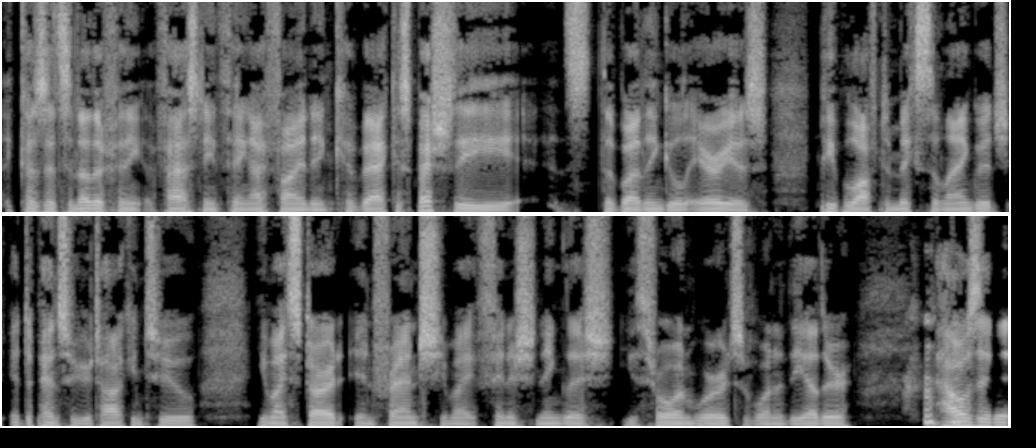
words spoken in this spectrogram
because it's another thing, fascinating thing I find in Quebec, especially the bilingual areas. People often mix the language. It depends who you're talking to. You might start in French, you might finish in English. You throw in words of one or the other. How is it? At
